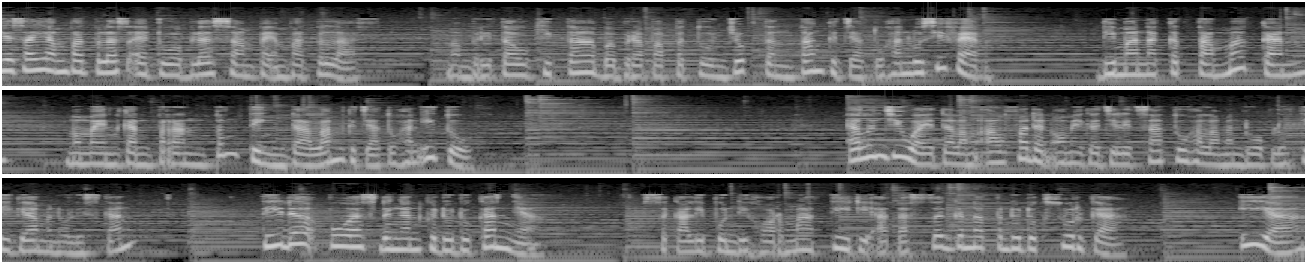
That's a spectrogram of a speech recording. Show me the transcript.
Yesaya 14 ayat 12 sampai 14 memberitahu kita beberapa petunjuk tentang kejatuhan Lucifer, di mana ketamakan memainkan peran penting dalam kejatuhan itu. Ellen G. White dalam Alpha dan Omega Jilid 1 halaman 23 menuliskan, Tidak puas dengan kedudukannya, sekalipun dihormati di atas segenap penduduk surga, ia,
